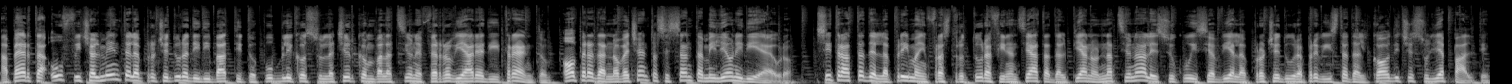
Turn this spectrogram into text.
Aperta ufficialmente la procedura di dibattito pubblico sulla circonvallazione ferroviaria di Trento, opera da 960 milioni di euro. Si tratta della prima infrastruttura finanziata dal piano nazionale su cui si avvia la procedura prevista dal codice sugli appalti.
